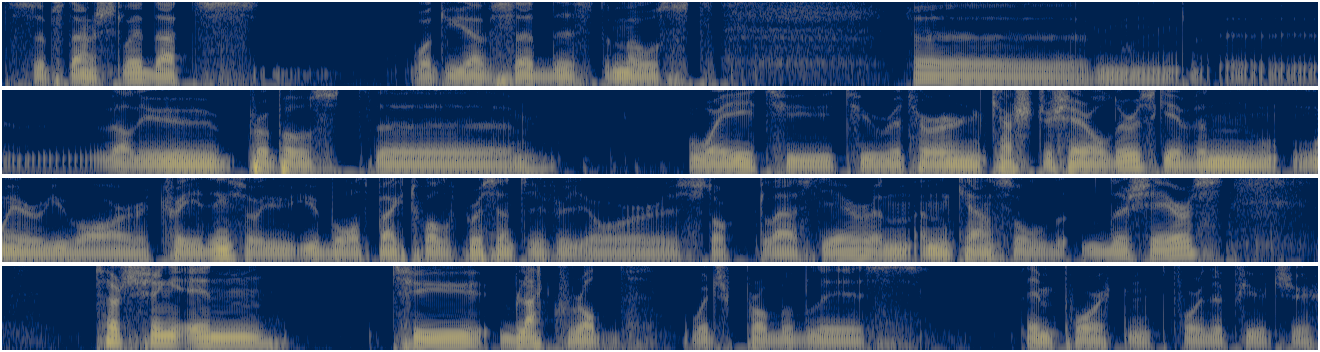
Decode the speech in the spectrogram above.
substantially. That's what you have said is the most value proposed uh, way to to return cash to shareholders given where you are trading. So you, bought back 12% of your stock last year and, cancelled the shares. Touching in to Blackrod, which probably is important for the future.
